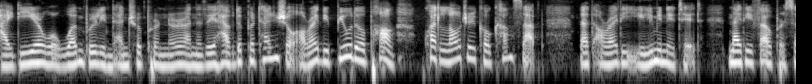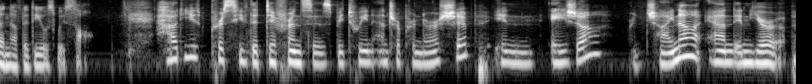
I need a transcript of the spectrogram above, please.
idea or one brilliant entrepreneur, and they have the potential already built upon quite a logical concept that already eliminated 95% of the deals we saw. How do you perceive the differences between entrepreneurship in Asia, or in China, and in Europe?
